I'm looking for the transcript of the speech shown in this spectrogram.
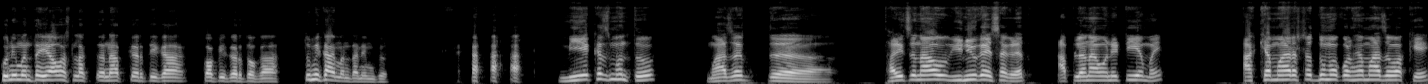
कुणी म्हणतं यावंच लागतं नात करते का? कॉपी करतो का? तुम्ही काय म्हणता नेमकं? मी एकच म्हणतो माझं अं, थाळीचं नाव युनिक आहे सगळ्यात. आपल्या नावाने टीएम आहे. अख्ख्या महाराष्ट्रात धुमाकूळ हे माझं वाक्य आहे.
